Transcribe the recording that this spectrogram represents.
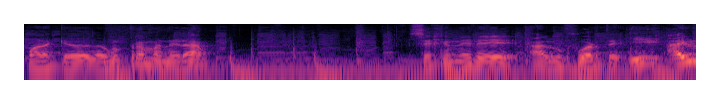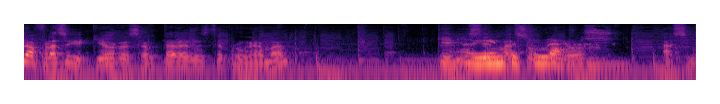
para que de alguna otra manera se genere algo fuerte. Y hay una frase que quiero resaltar en este programa que dice más o menos así.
